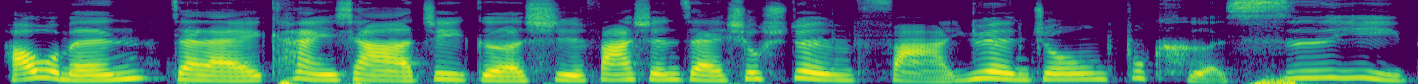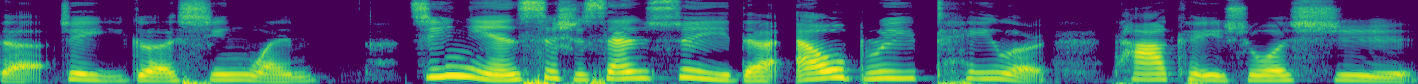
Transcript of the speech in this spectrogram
好，我们再来看一下，这个是发生在休斯顿法院中不可思议的这一个新闻。今年四十三岁的 Albury Taylor，他可以说是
